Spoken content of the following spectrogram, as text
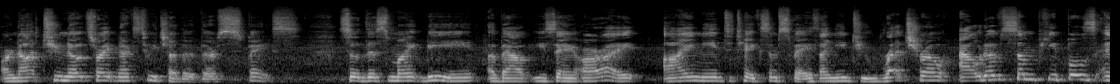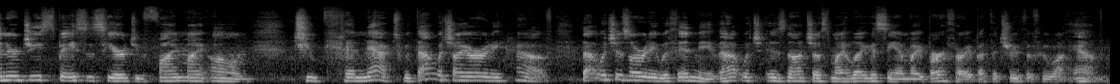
are not two notes right next to each other. There's space. So this might be about you saying, all right, I need to take some space. I need to retro out of some people's energy spaces here to find my own, to connect with that which I already have, that which is already within me, that which is not just my legacy and my birthright, but the truth of who I am.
